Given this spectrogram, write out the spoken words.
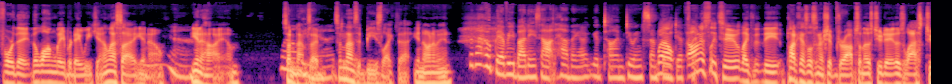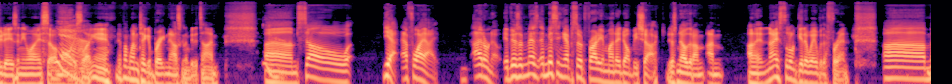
for the the long labor day weekend unless i you know Yeah. you know how i am Well, sometimes yeah, i sometimes it bees like that you know what i mean But I hope everybody's out having a good time doing something well different. honestly too like the, the podcast listenership drops on those two days those last two days anyway so i'm always like eh, if i'm going to take a break now it's going to be the time Yeah. um so yeah fyi i don't know if there's a, a missing episode friday and monday don't be shocked just know that i'm i'm on a nice little getaway with a friend um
